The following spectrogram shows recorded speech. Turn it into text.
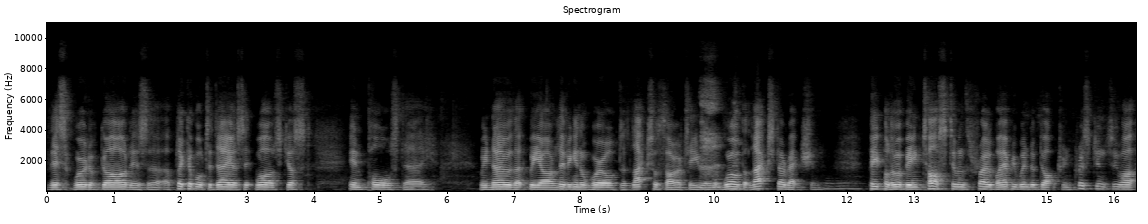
this word of God is uh, applicable today as it was just in Paul's day. We know that we are living in a world that lacks authority, a world that lacks direction. People who are being tossed to and fro by every wind of doctrine, Christians who are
